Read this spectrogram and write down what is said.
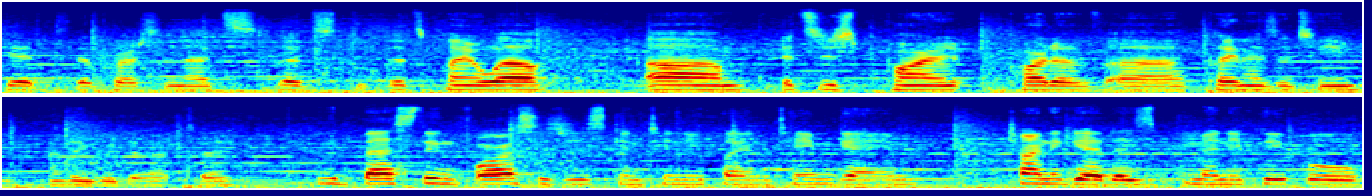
get to the person that's that's that's playing well. Um, it's just part part of uh, playing as a team. I think we did that today. The best thing for us is just continue playing the team game, trying to get as many people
